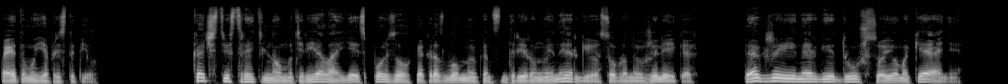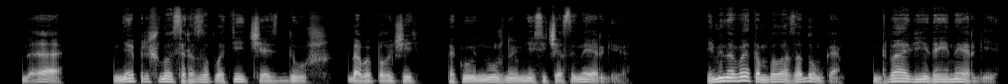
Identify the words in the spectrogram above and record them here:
поэтому я приступил. В качестве строительного материала я использовал как разломную концентрированную энергию, собранную в желейках, также и энергию душ в своем океане. Да, мне пришлось разоплатить часть душ, дабы получить такую нужную мне сейчас энергию. Именно в этом была задумка. Два вида энергии,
